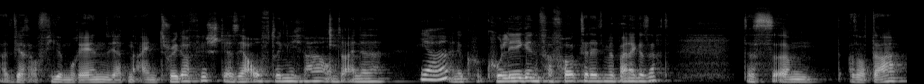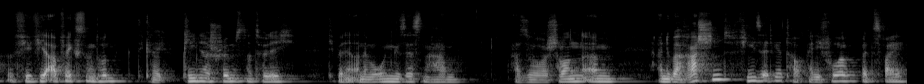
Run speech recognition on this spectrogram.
Äh, Wir hatten auch viele Moränen. Wir hatten einen Triggerfisch, der sehr aufdringlich war und eine, Ja. eine Ko- Kollegin verfolgt hat, hätten wir beinahe gesagt. Das, ähm, also auch da viel, viel Abwechslung drin. Die Cleaner Shrimps natürlich, die bei den Anemonen gesessen haben. Also schon ähm, ein überraschend vielseitiger Tauchgang. Die vorher bei zwei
